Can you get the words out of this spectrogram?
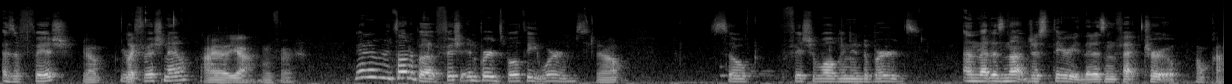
As a fish? Yeah, You're like a fish now? I uh, yeah, I'm a fish. I never even thought about it. Fish and birds both eat worms. Yeah. So, fish evolving into birds. And that is not just theory, that is in fact true. Okay.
